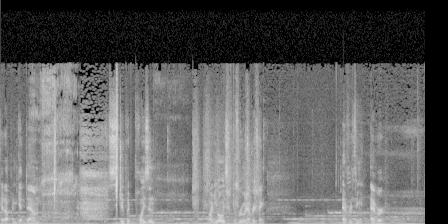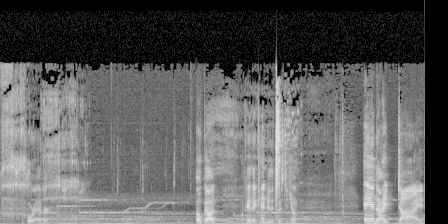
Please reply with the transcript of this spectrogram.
Get up and get down. Stupid poison. Why do you always have to ruin everything? Everything ever. Forever. Oh god. Okay, they can do the twisty jump. And I died.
